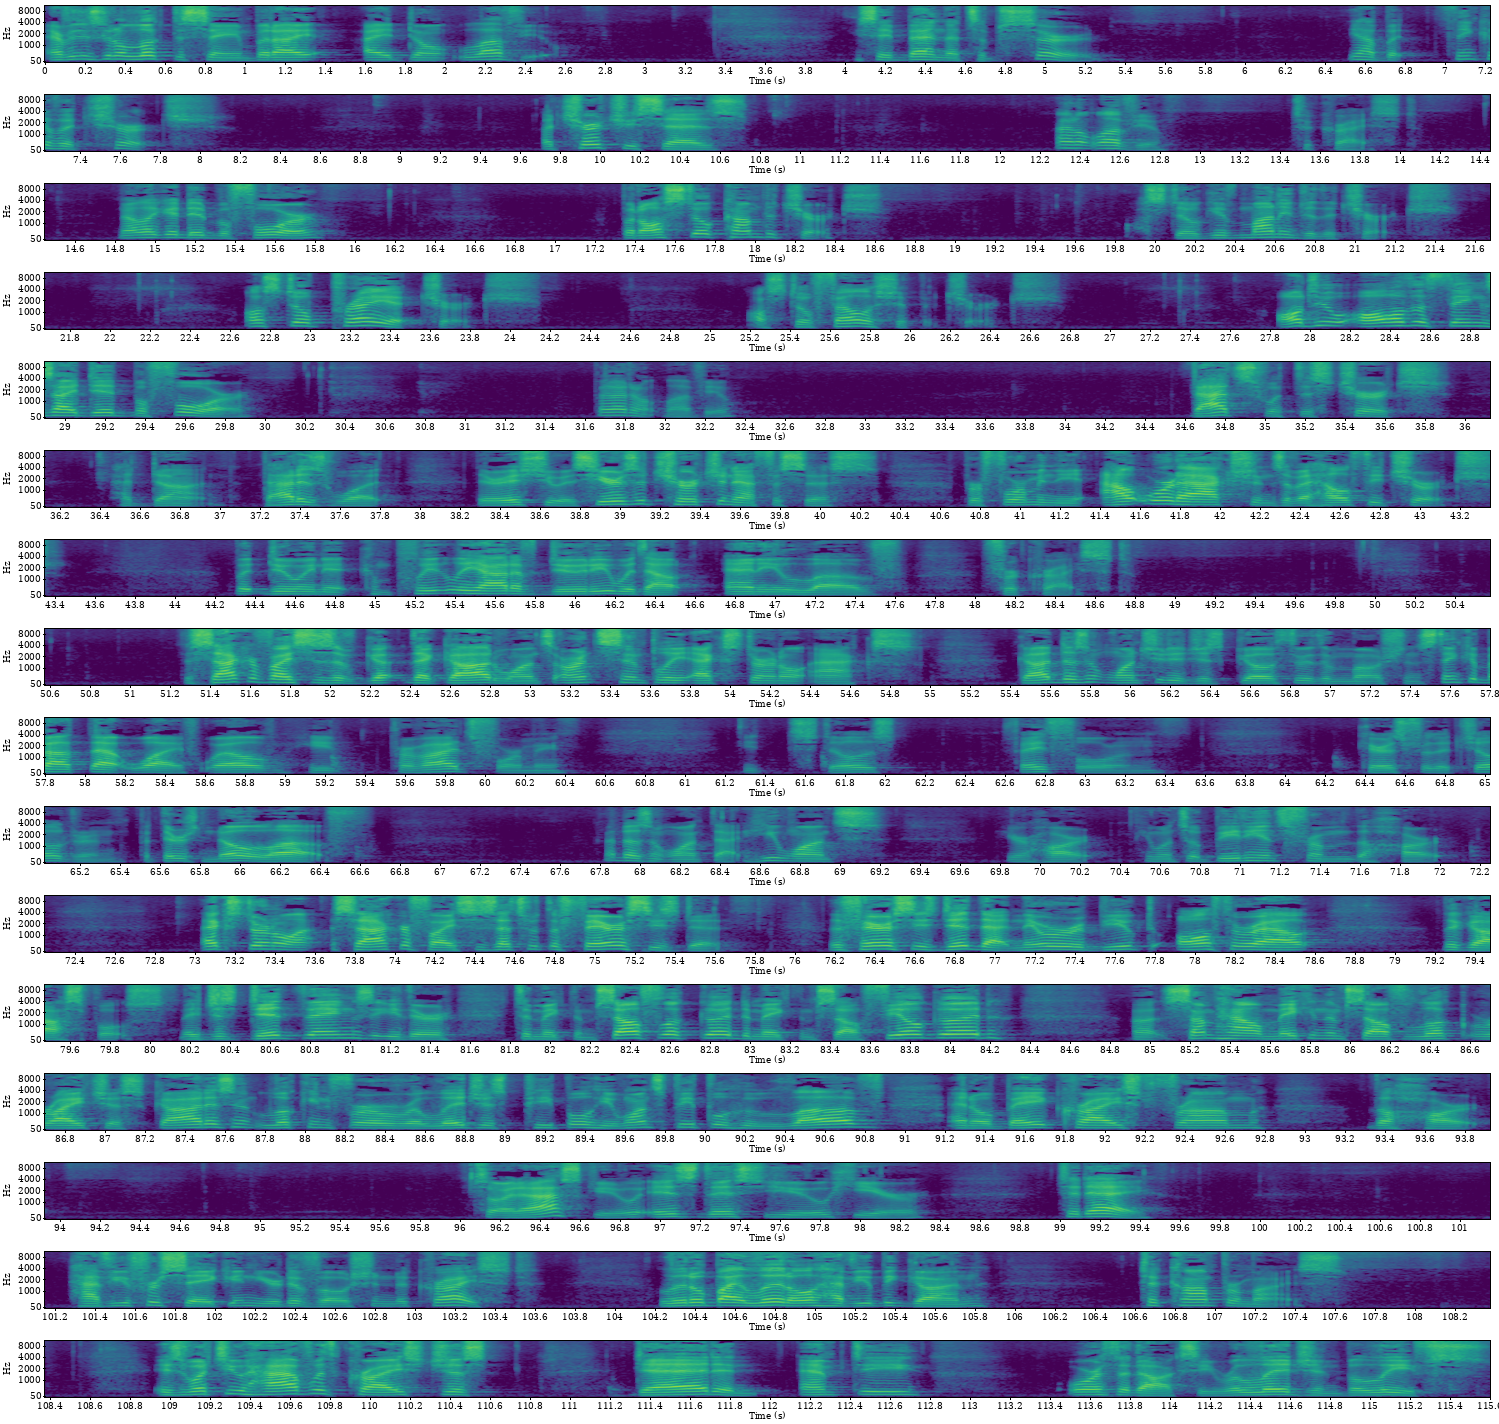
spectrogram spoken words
Everything's going to look the same, but I, I don't love you. You say, Ben, that's absurd. Yeah, but think of a church. A church who says, I don't love you to Christ. Not like I did before, but I'll still come to church. I'll still give money to the church. I'll still pray at church. I'll still fellowship at church. I'll do all the things I did before, but I don't love you. That's what this church had done. That is what their issue is. Here's a church in Ephesus performing the outward actions of a healthy church, but doing it completely out of duty without any love for Christ. The sacrifices God, that God wants aren't simply external acts. God doesn't want you to just go through the motions. Think about that wife. Well, he provides for me. He still is faithful and cares for the children, but there's no love. God doesn't want that. He wants your heart. He wants obedience from the heart. External sacrifices, that's what the Pharisees did. The Pharisees did that, and they were rebuked all throughout the Gospels. They just did things either to make themselves look good, to make themselves feel good, uh, somehow making themselves look righteous. God isn't looking for a religious people, He wants people who love and obey Christ from the heart. So I'd ask you is this you here today? Have you forsaken your devotion to Christ? Little by little, have you begun to compromise? Is what you have with Christ just dead and empty orthodoxy, religion, beliefs?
